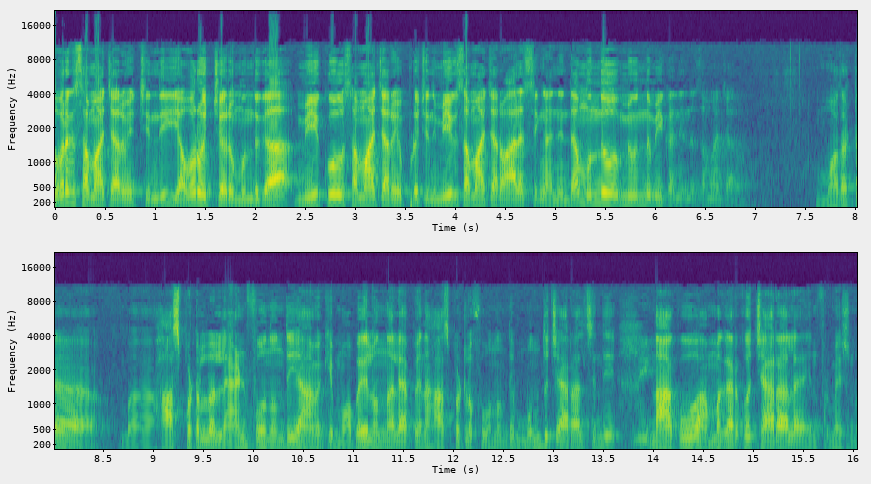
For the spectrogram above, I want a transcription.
ఎవరికి సమాచారం ఇచ్చింది ఎవరు వచ్చారు ముందుగా? మీకు సమాచారం ఎప్పుడు వచ్చింది? మీకు సమాచారం ఆలస్యంగా అందిందా? ముందు ముందు మీకు అందిందా సమాచారం? మొదట హాస్పిటల్లో ల్యాండ్ ఫోన్ ఉంది ఆమెకి మొబైల్ ఉన్నా లేకపోయినా హాస్పిటల్లో ఫోన్ ఉంది ముందు చేరాల్సింది నాకు అమ్మగారికో చేరాలి ఇన్ఫర్మేషన్.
